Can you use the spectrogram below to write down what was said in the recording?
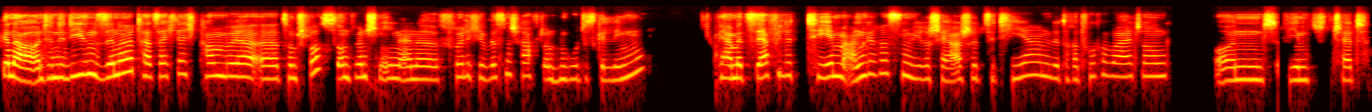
Genau, und in diesem Sinne tatsächlich kommen wir äh, zum Schluss und wünschen Ihnen eine fröhliche Wissenschaft und ein gutes Gelingen. Wir haben jetzt sehr viele Themen angerissen, wie Recherche, Zitieren, Literaturverwaltung. Und wie im Chat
